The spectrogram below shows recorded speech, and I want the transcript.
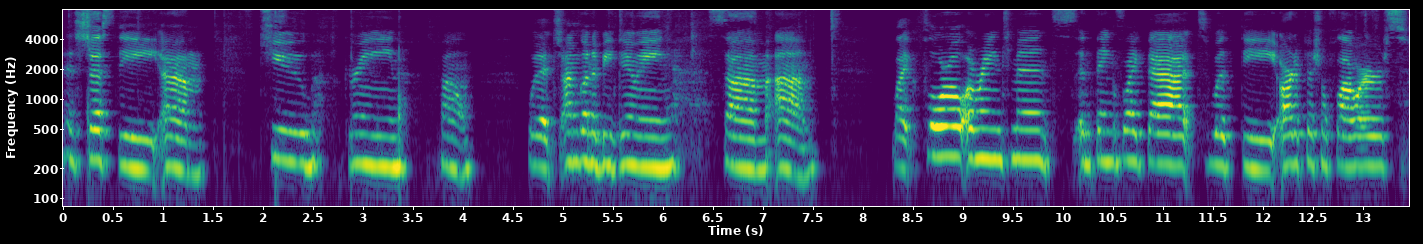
It's just the um, cube green foam, which I'm going to be doing some um, like floral arrangements and things like that with the artificial flowers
